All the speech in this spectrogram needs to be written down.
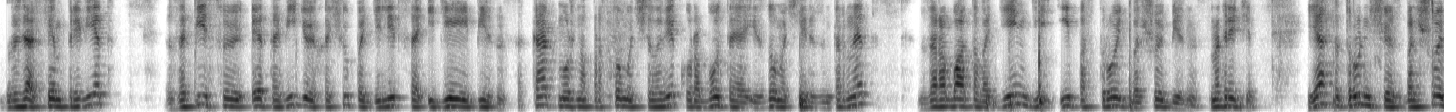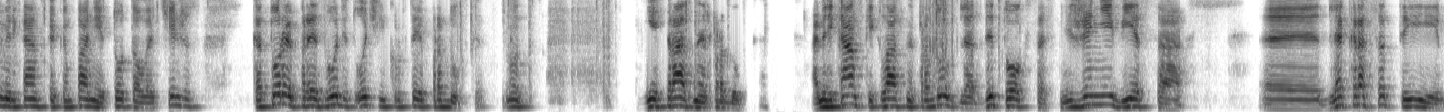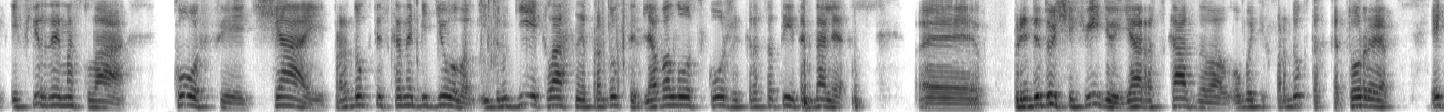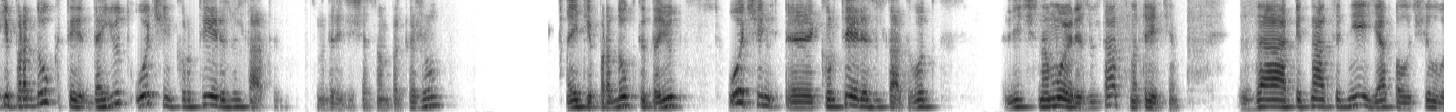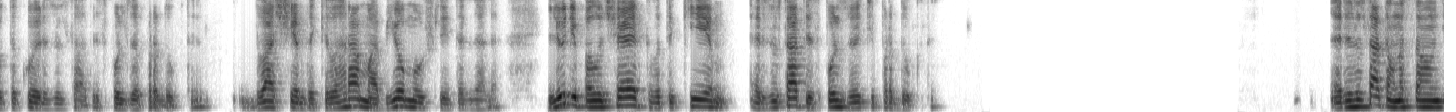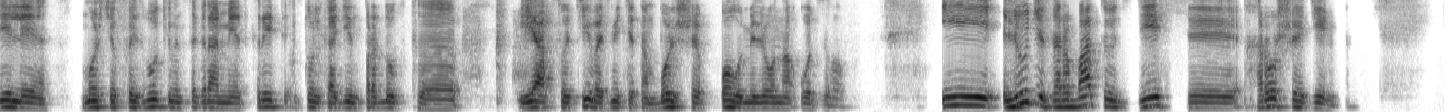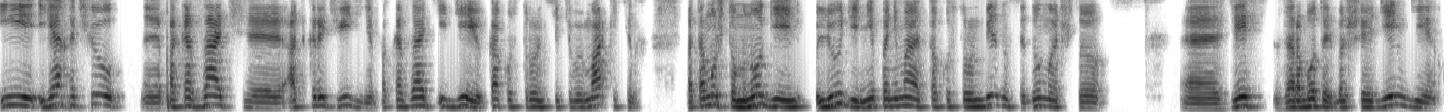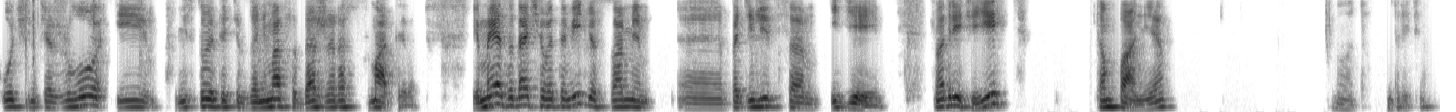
Друзья, всем привет! Записываю это видео и хочу поделиться идеей бизнеса. Как можно простому человеку, работая из дома через интернет, зарабатывать деньги и построить большой бизнес. Смотрите, я сотрудничаю с большой американской компанией Total Life Changes, которая производит очень крутые продукты. Вот, есть разные продукты. Американский классный продукт для детокса, снижения веса, для красоты, эфирные масла, кофе, чай, продукты с каннабидиолом и другие классные продукты для волос, кожи, красоты и так далее. Э, в предыдущих видео я рассказывал об этих продуктах, которые... Эти продукты дают очень крутые результаты. Смотрите, сейчас вам покажу. Эти продукты дают очень э, крутые результаты. Вот лично мой результат, смотрите. Смотрите за 15 дней я получил вот такой результат, используя продукты. Два с чем-то килограмма, объемы ушли и так далее. Люди получают вот такие результаты, используя эти продукты. Результатом на самом деле можете в Фейсбуке, в Инстаграме открыть только один продукт э, EASOT, возьмите там больше полумиллиона отзывов. И люди зарабатывают здесь э, хорошие деньги. И я хочу э, показать, э, открыть видение, показать идею, как устроен сетевой маркетинг, потому что многие люди не понимают, как устроен бизнес и думают, что здесь заработать большие деньги очень тяжело и не стоит этим заниматься, даже рассматривать. И моя задача в этом видео с вами поделиться идеей. Смотрите, есть компания, вот, смотрите,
